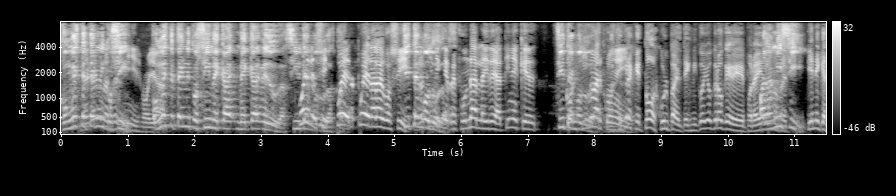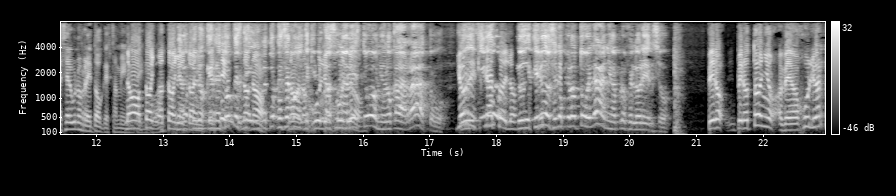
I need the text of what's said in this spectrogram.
Con este técnico sí. mismo. Con este técnico sí me cae, me cae duda. Sí puede, tengo sí, dudas. puede, puede dar algo sí. Tiene que refundar la idea, tiene que Sí tengo continuar dudas. con ¿Tú ¿Tú ello. crees que todo es culpa del técnico? Yo creo que por ahí Para mí sí. tiene que hacer unos retoques también. No, Toño, ¿eh? Toño, Pero, Toño. pero que retoques, no, que no, retoques sea no, cuando no, te Julio, una Julio. vez, Toño, no cada rato. Yo lo rescato de los- Lo de Quevedo se le esperó todo el año al profe Lorenzo. Pero, pero Toño, pero Julio,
